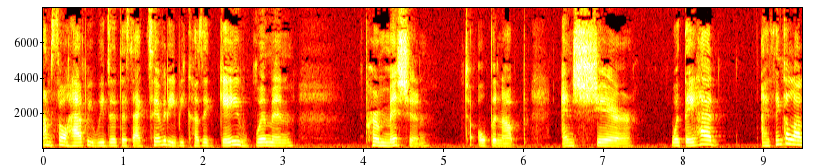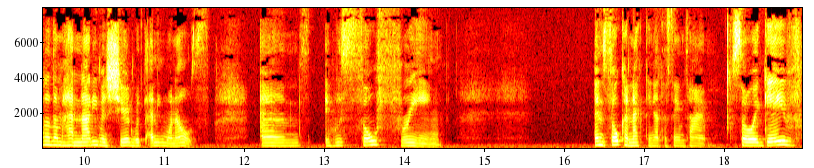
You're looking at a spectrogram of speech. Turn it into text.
I'm so happy we did this activity because it gave women permission to open up and share what they had. I think a lot of them had not even shared with anyone else. And it was so freeing and so connecting at the same time. So it gave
